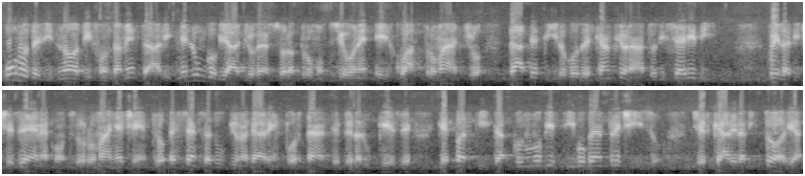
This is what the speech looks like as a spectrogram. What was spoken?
Uno degli snodi fondamentali nel lungo viaggio verso la promozione è il 4 maggio, data epilogo del campionato di Serie D. Quella di Cesena contro Romagna Centro è senza dubbio una gara importante per la Lucchese che è partita con un obiettivo ben preciso, cercare la vittoria,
